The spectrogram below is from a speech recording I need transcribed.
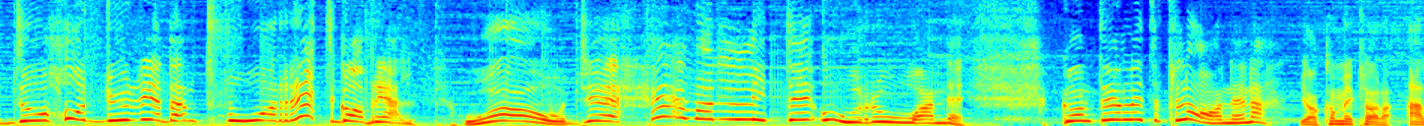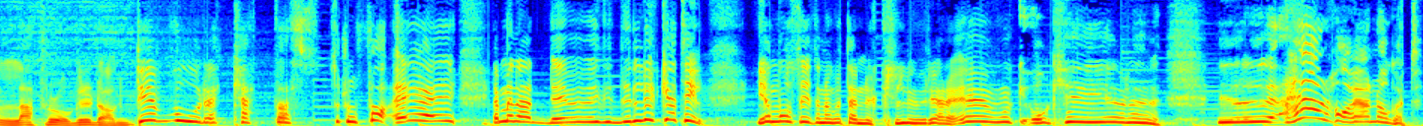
Då har du redan två rätt, Gabriel! Wow, det här var lite oroande. Gå inte enligt planerna. Jag kommer klara alla frågor idag. Det vore katastrofalt. Äh, jag menar, lycka till! Jag måste hitta något ännu klurigare. Äh, Okej, okay. här har jag något.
